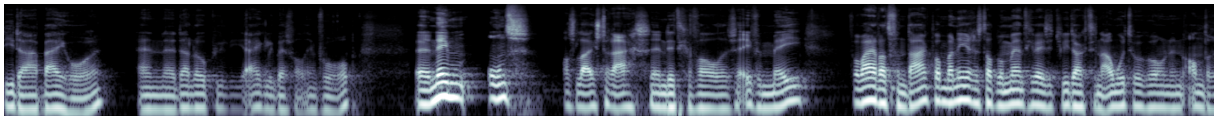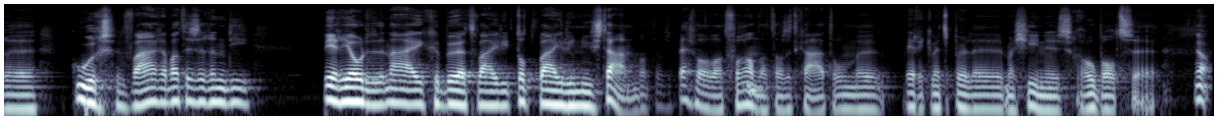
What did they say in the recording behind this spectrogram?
die daarbij horen. En daar lopen jullie eigenlijk best wel in voorop. Neem ons als luisteraars in dit geval eens even mee van waar dat vandaan kwam. Wanneer is dat moment geweest dat jullie dachten, nou moeten we gewoon een andere koers varen? Wat is er in die periode daarna gebeurd waar jullie, tot waar jullie nu staan? Want er is best wel wat veranderd als het gaat om werken met spullen, machines, robots. eh, Ja.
